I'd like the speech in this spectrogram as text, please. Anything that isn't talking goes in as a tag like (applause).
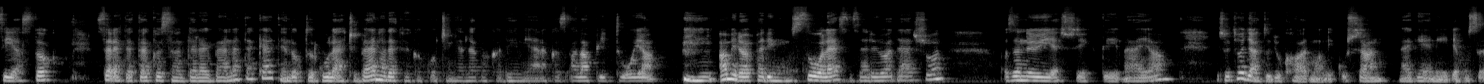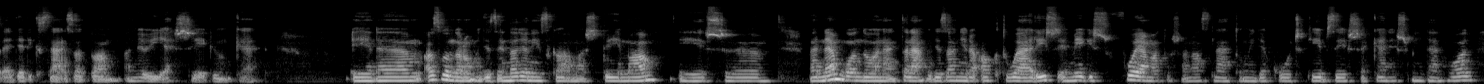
Sziasztok! Szeretettel köszöntelek benneteket. Én dr. Gulácsi Bernadett vagyok a Coaching Lab Akadémiának az alapítója. (clears throat) Amiről pedig most szó lesz az előadáson, az a nőiesség témája, és hogy hogyan tudjuk harmonikusan megélni így a 21. században a nőiességünket. Én azt gondolom, hogy ez egy nagyon izgalmas téma, és már nem gondolnánk talán, hogy ez annyira aktuális, én mégis folyamatosan azt látom így a coach képzéseken és mindenhol,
